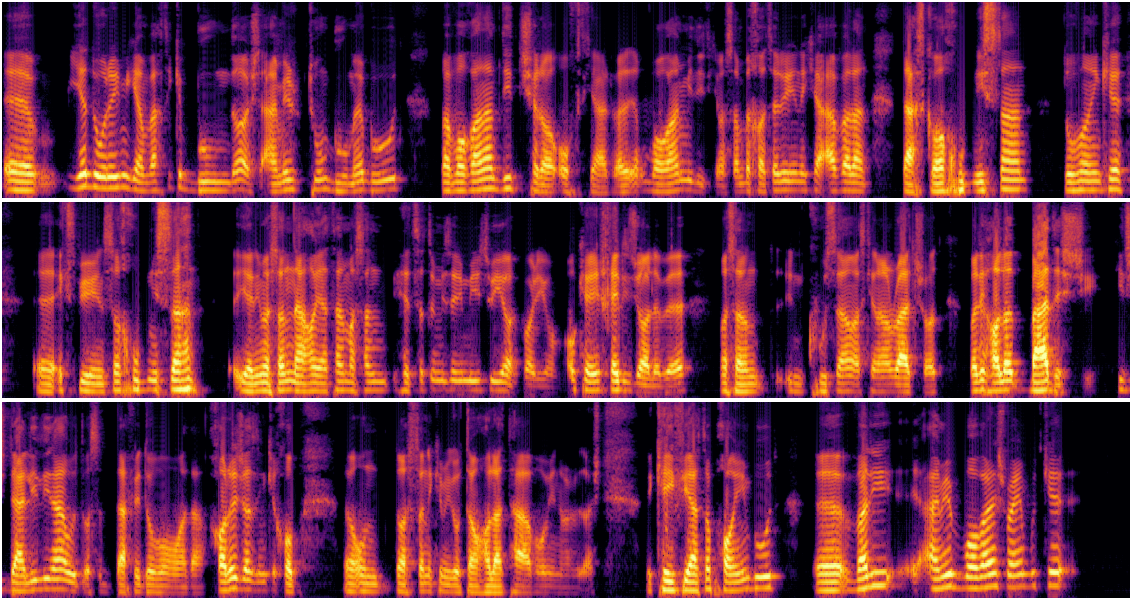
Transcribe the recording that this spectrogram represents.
یه دوره میگم وقتی که boom داشت امیر تو اون boom ه بود و واقعا هم دید چرا افت کرد. و واقعا می‌دید که مثلا به خاطر اینه که اولا دستگاه خوب نیستن دوم اینکه experience ها خوب نیستن. یعنی مثلا نهایتا مثلا هدست رو می‌ذاری میری توی آکواریوم. okay خیلی جالبه. مثلا این کوسه هم از کنار رد شد. ولی حالا بعدش چی؟ هیچ دلیلی نبود واسه دفعه دوم اومدن. خارج از اینکه خب اون داستانی که می‌گفتم حالت تهوع اینا رو داشت. کیفیت ها پایین بود ولی امیر باورش بر این بود که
